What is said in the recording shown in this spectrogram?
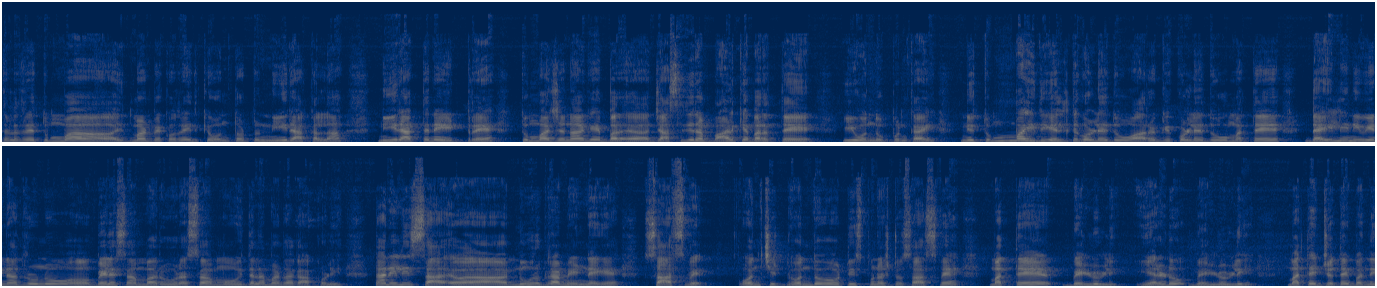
ಯಾಕಂತ ಹೇಳಿದ್ರೆ ತುಂಬ ಇದು ಮಾಡಬೇಕು ಅಂದರೆ ಇದಕ್ಕೆ ಒಂದು ತೊಟ್ಟು ನೀರು ಹಾಕಲ್ಲ. ನೀರು ಹಾಕ್ತಾನೆ ಇಟ್ಟರೆ ತುಂಬ ಚೆನ್ನಾಗಿ ಬ ಜಾಸ್ತಿ ದಿನ ಬಾಳಿಕೆ ಬರುತ್ತೆ ಈ ಒಂದು ಉಪ್ಪಿನಕಾಯಿ. ನೀವು ತುಂಬ ಇದು ಹೆಲ್ತ್ಗೆ ಒಳ್ಳೆಯದು ಆರೋಗ್ಯಕ್ಕೆ ಒಳ್ಳೆಯದು ಮತ್ತು ಡೈಲಿ ನೀವೇನಾದ್ರೂ ಬೇಳೆ ಸಾಂಬಾರು ರಸಮ್ಮು ಇದೆಲ್ಲ ಮಾಡಿದಾಗ ಹಾಕ್ಕೊಳ್ಳಿ ನಾನಿಲ್ಲಿ ಸಾ ನೂರು ಗ್ರಾಮ್ ಎಣ್ಣೆಗೆ ಸಾಸಿವೆ, ಒಂದು ಚಿ ಒಂದು ಟೀ ಸ್ಪೂನಷ್ಟು ಸಾಸಿವೆ, ಮತ್ತು ಬೆಳ್ಳುಳ್ಳಿ, ಎರಡು ಬೆಳ್ಳುಳ್ಳಿ, ಮತ್ತು ಜೊತೆಗೆ ಬಂದು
